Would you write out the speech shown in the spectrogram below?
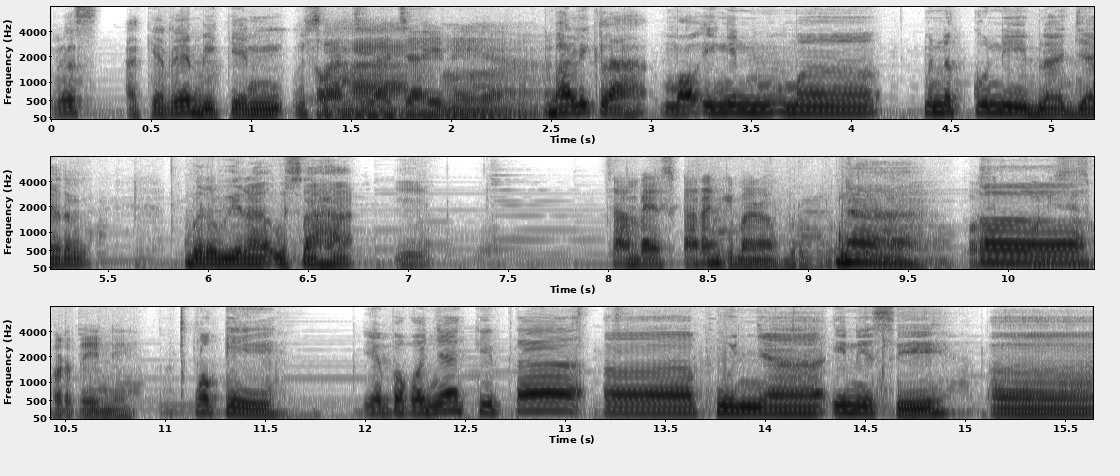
terus akhirnya bikin usaha. Kawan jelajah ini ya. Balik lah, mau ingin me- menekuni belajar berwirausaha. Gitu. Sampai sekarang gimana bro? Nah, kondisi, kondisi eh, seperti ini. Oke, ya pokoknya kita eh, punya ini sih. eh,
